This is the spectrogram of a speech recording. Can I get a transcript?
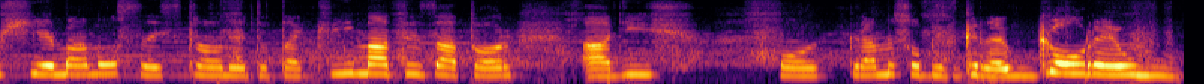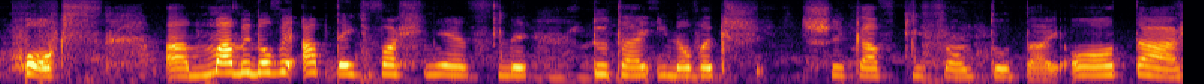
siemano, z tej strony tutaj klimatyzator, a dziś pogramy sobie w grę Gorę Box, a mamy nowy update właśnie z, tutaj i nowe krzy- strzykawki są tutaj, o tak,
